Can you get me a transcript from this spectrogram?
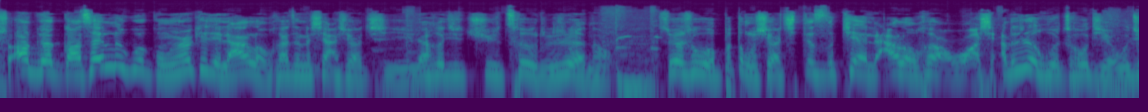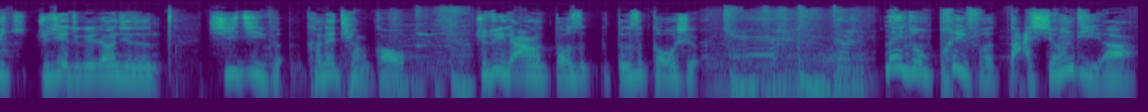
说二哥刚才路过公园，看见两个老汉在那下象棋，然后就去凑了个热闹。虽然说我不懂象棋，但是看两个老汉哇下的热火朝天，我就觉得这个人就是棋技可可能挺高，绝对俩人都是都是高手。那种佩服打心底啊，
